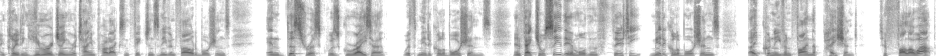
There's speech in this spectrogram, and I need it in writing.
including hemorrhaging, retained products, infections, and even failed abortions. And this risk was greater with medical abortions. In fact, you'll see there more than 30 medical abortions. They couldn't even find the patient to follow up.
